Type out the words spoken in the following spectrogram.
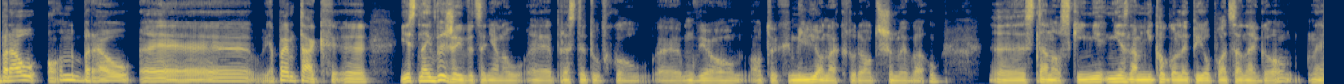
brał, on brał, e, ja powiem tak, e, jest najwyżej wycenianą e, prostytutką. E, mówię o, o tych milionach, które otrzymywał. E, Stanowski. Nie, nie znam nikogo lepiej opłacanego. E,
